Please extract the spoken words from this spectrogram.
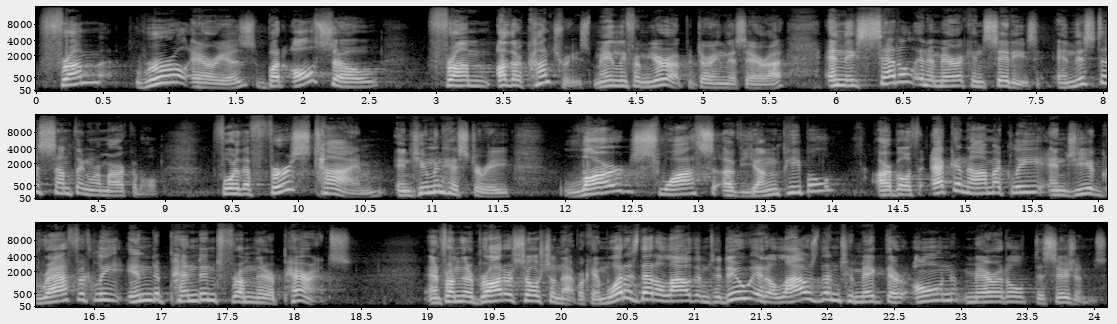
from rural areas, but also from other countries, mainly from Europe during this era, and they settle in American cities. And this does something remarkable. For the first time in human history, large swaths of young people are both economically and geographically independent from their parents. and from their broader social network. And what does that allow them to do? It allows them to make their own marital decisions.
